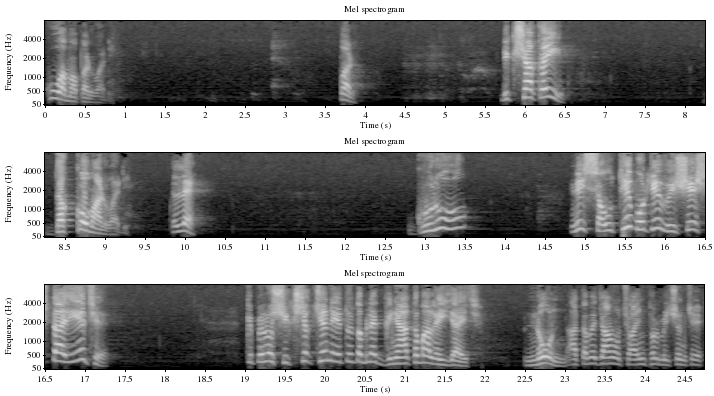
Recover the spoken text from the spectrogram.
કુવામાં પડવાની. પણ દીક્ષા કઈ? ધક્કો મારવાની. એટલે ગુરુ ની સૌથી મોટી વિશેષતા એ છે કે પેલો શિક્ષક છે ને એ તો તમને જ્ઞાતમાં લઈ જાય છે. નોન આ તમે જાણો છો, આ ઇન્ફોર્મેશન છે,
